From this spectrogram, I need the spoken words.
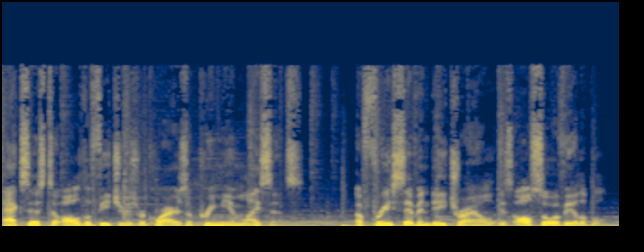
Access to all the features requires a premium license. A free 7-day trial is also available.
